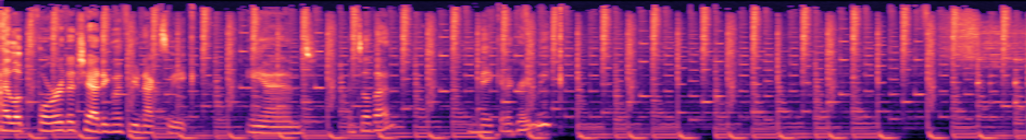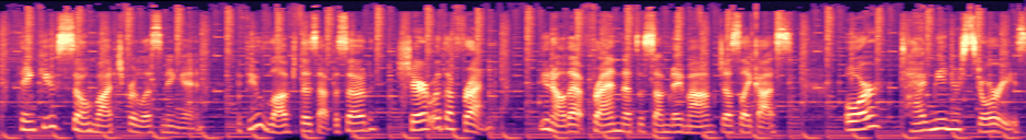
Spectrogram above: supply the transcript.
I look forward to chatting with you next week. And until then, make it a great week. Thank you so much for listening in. If you loved this episode, share it with a friend. You know, that friend that's a someday mom just like us. Or tag me in your stories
